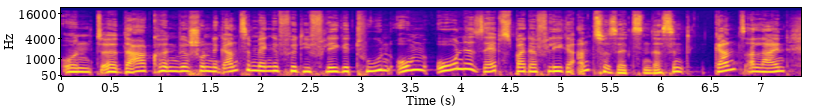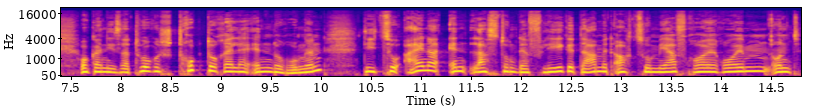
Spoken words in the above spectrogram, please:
Und äh, da können wir schon eine ganze Menge für die Pflege tun, um ohne selbst bei der Pflege anzusetzen. Das sind ganz allein organisatorisch strukturelle Änderungen, die zu einer Entlastung der Pflege, damit auch zu mehr Freiräumen und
